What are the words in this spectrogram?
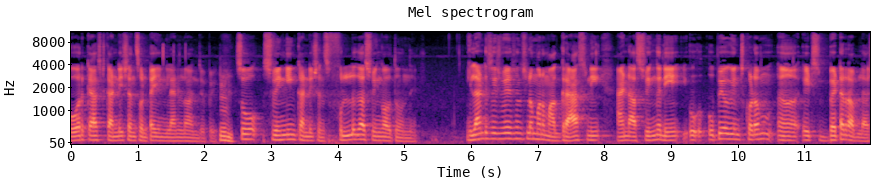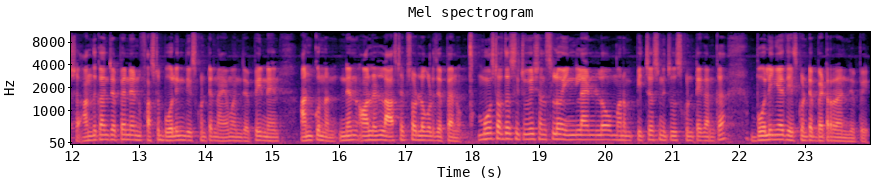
ఓవర్ కాస్ట్ కండిషన్స్ ఉంటాయి ఇంగ్లాండ్లో అని చెప్పి. సో స్వింగింగ్ కండిషన్స్ ఫుల్గా స్వింగ్ అవుతుంది ఇలాంటి సిచ్యువేషన్స్లో మనం ఆ గ్రాస్ని అండ్ ఆ స్వింగ్ని ఉ- ఉపయోగించుకోవడం ఇట్స్ బెటర్ అభిలాష్. అందుకని చెప్పి నేను ఫస్ట్ బౌలింగ్ తీసుకుంటే నయం అని చెప్పి నేను అనుకున్నాను. నేను ఆల్రెడీ లాస్ట్ ఎపిసోడ్లో కూడా చెప్పాను. మోస్ట్ ఆఫ్ ద సిచ్యువేషన్స్లో ఇంగ్లాండ్లో మనం పిక్చర్స్ని చూసుకుంటే కనుక బౌలింగే తీసుకుంటే బెటర్ అని చెప్పి.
